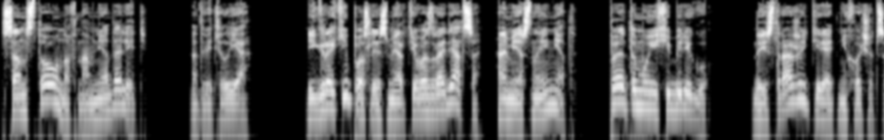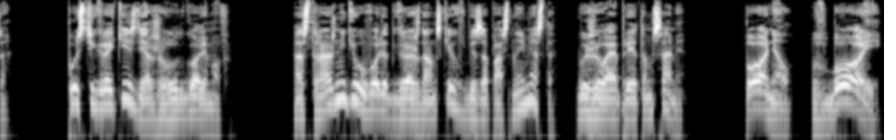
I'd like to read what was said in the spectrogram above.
«Санстоунов нам не одолеть», — ответил я. «Игроки после смерти возродятся, а местные нет, поэтому их и берегу. Да и стражей терять не хочется. Пусть игроки сдерживают големов, а стражники уводят гражданских в безопасное место, выживая при этом сами. Понял, в бой!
